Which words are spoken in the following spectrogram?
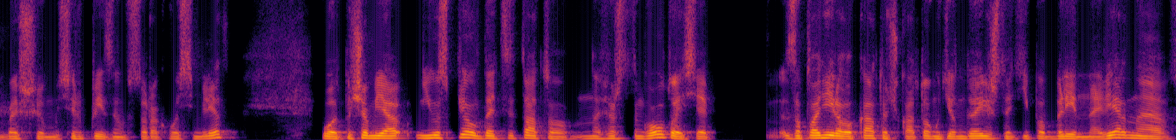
большим сюрпризом в 48 лет. Вот, причем я не успел дать цитату на First and Goal, то есть я запланировал карточку о том, где он говорит, что типа, блин, наверное, в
